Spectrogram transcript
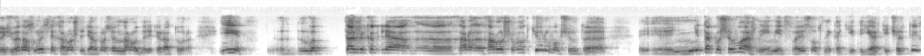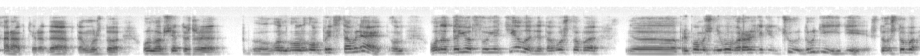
То есть в этом смысле хорошая литература – это народная литература. И э, вот так же, как для э, хор- хорошего актера, в общем-то, э, не так уж и важно иметь свои собственные какие-то яркие черты характера, да, потому что он вообще-то же, он, он, он представляет, он, он отдает свое тело для того, чтобы э, при помощи него выражать какие-то другие идеи, что, чтобы,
